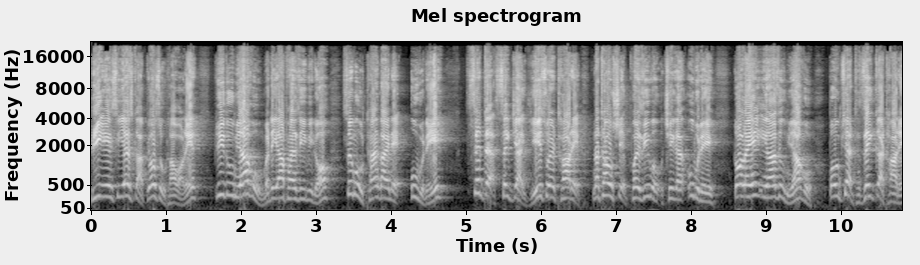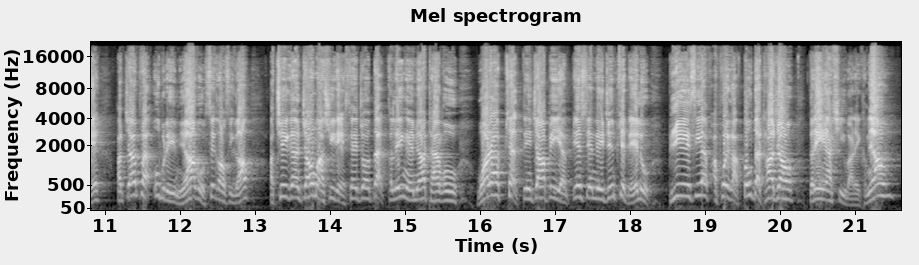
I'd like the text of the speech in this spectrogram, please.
BACS ကပြောဆိုထားပါတယ်။ပြည်သူများကိုမတရားဖန်ဆီးပြီးတော့စစ်မှုထမ်းကိုင်းတဲ့ဥပဒေစစ်တပ်စိတ်ကြိုက်ရေးဆွဲထားတဲ့2008ဖွဲ့စည်းပုံအခြေခံဥပဒေ တော်လှန်ရေးအင်အားစုများကိုပုံဖြတ်တစိမ့်ကတ်ထားတဲ့အကြမ်းဖက်ဥပဒေများကိုစစ်ကောင်စီကအခြေခံကြောင်းမှာရှိတဲ့ဆယ်ကျော်သက်ကလေးငယ်များထံကိုဝါရဖြတ်တင် जा ပေးရန်ပြင်ဆင်နေခြင်းဖြစ်တယ်လို့ BACF အဖွဲ့ကသုံးသပ်ထားကြောင်းသတင်းရရှိပါတယ်ခင်ဗျာ။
